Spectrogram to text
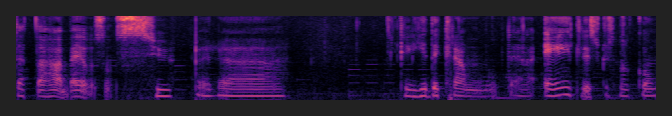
dette her ble jo sånn super uh, glidekrem mot det jeg egentlig skulle snakke om.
